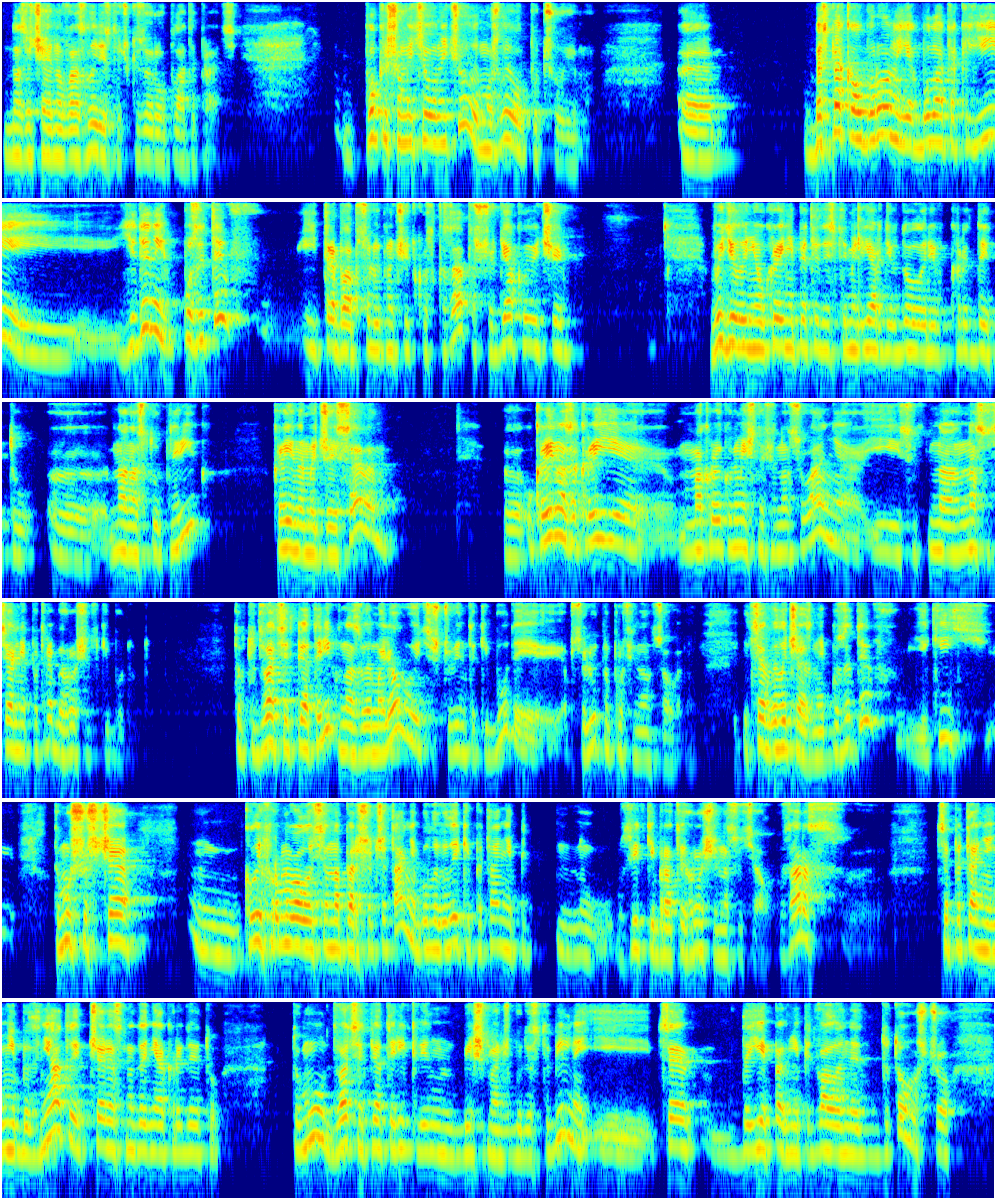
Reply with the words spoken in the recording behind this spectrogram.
надзвичайно вразливі з точки зору оплати праці. Поки що ми цього не чули, можливо, почуємо. Е, Безпека оборони як була, так і є. І єдиний позитив, і треба абсолютно чітко сказати, що дякуючи виділенню Україні 50 мільярдів доларів кредиту е, на наступний рік країнами J7, е, Україна закриє макроекономічне фінансування і на, на соціальні потреби гроші такі будуть. Тобто 25 рік у нас вимальовується, що він таки буде абсолютно профінансований. І це величезний позитив, який, тому що ще коли формувалося на перше читання, були великі питання, під, ну, звідки брати гроші на соціалку. Зараз це питання ніби зняти через надання кредиту. Тому 25 рік він більш-менш буде стабільний, і це дає певні підвалини до того, що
